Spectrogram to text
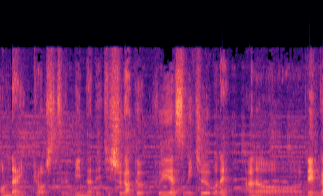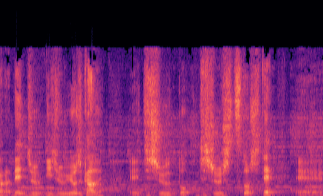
オンライン教室みんなで自主学冬休み中もね、あの、年がら年中24時間、えー、自習と自習室として、え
